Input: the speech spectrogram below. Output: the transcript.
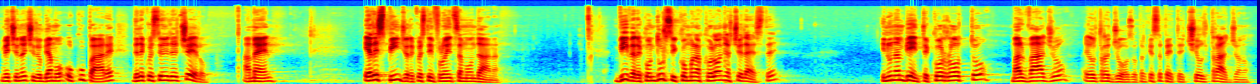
Invece noi ci dobbiamo occupare delle questioni del cielo. Amen. E respingere questa influenza mondana. Vivere, condursi come una colonia celeste in un ambiente corrotto malvagio e oltraggioso, perché sapete, ci oltraggiano.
